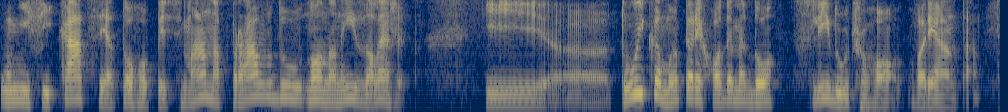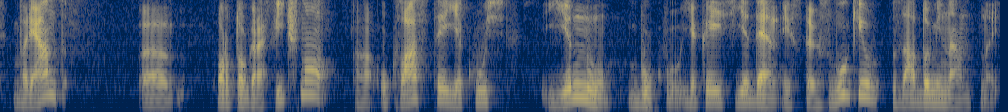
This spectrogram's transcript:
уніфікація того письма направду ну, на неї залежить. І е, туйка ми переходимо до слідуючого варіанта. Варіант е, ортографічно е, укласти якусь єдну букву, якийсь єден із тих звуків за домінантний.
